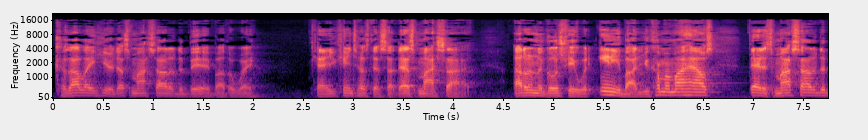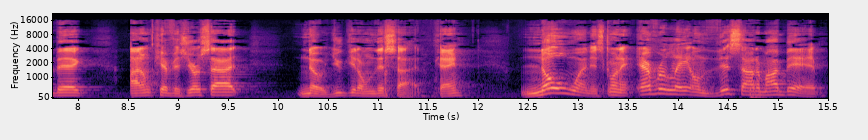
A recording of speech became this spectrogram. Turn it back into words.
because I lay here. That's my side of the bed, by the way. Okay, you can't touch that side. That's my side. I don't negotiate with anybody. You come in my house, that is my side of the bed. I don't care if it's your side. No, you get on this side, okay? No one is going to ever lay on this side of my bed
